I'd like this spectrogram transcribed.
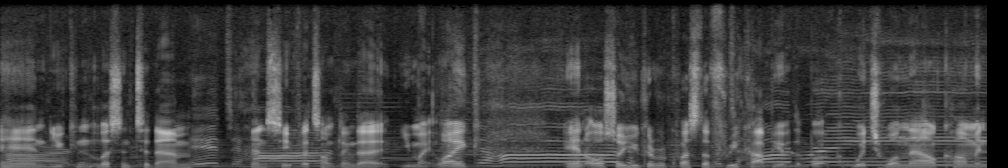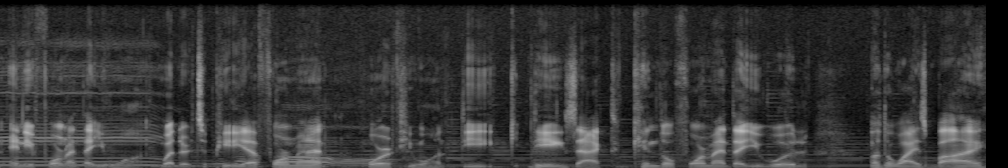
and you can listen to them and see if it's something that you might like. And also, you can request a free copy of the book, which will now come in any format that you want, whether it's a PDF format or if you want the the exact Kindle format that you would otherwise buy.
